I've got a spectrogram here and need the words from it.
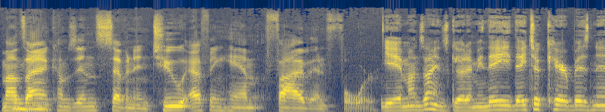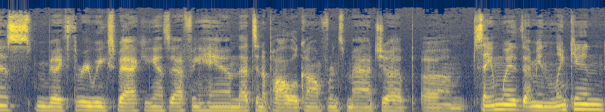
Mount Mm-hmm. Zion comes in seven and two. Effingham five and four. Yeah, Mount Zion's good. I mean, they they took care of business maybe like three weeks back against Effingham. That's an Apollo Conference matchup. Um, same with, I mean, Lincoln,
